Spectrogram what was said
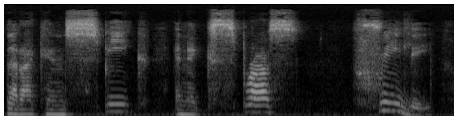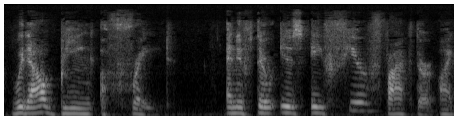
that I can speak and express freely without being afraid. And if there is a fear factor, I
